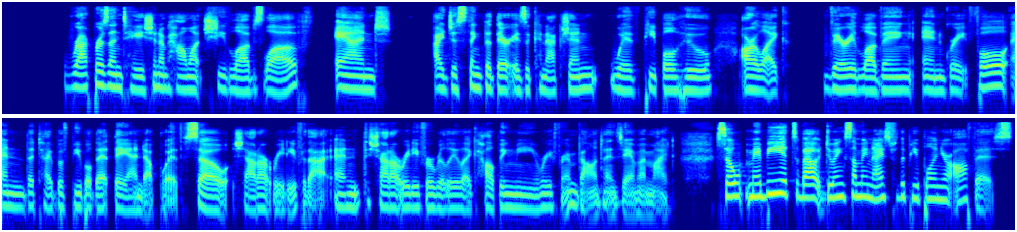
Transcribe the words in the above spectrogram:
representation of how much she loves love. And I just think that there is a connection with people who are like very loving and grateful and the type of people that they end up with. So shout out Reedy for that. And shout out Reedy for really like helping me reframe Valentine's Day in my mind. So maybe it's about doing something nice for the people in your office.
